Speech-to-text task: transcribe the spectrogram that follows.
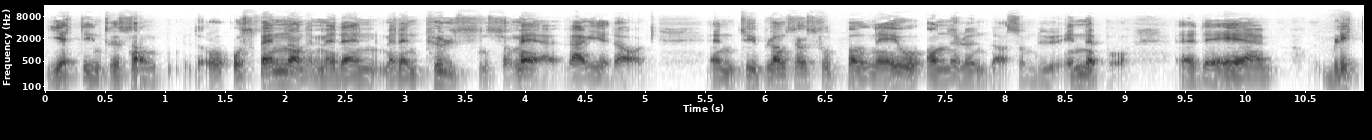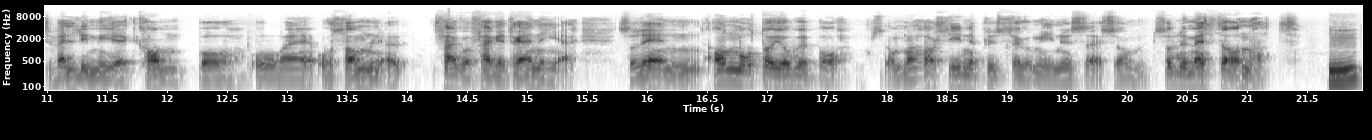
jätteintressant och, och spännande med den, med den pulsen som är varje dag en typ landslagsfotbollen är ju annorlunda som du är inne på. Eh, det är blivit väldigt mycket kamp och, och, eh, och samling, färre och färre träningar. Så det är en annan måte att jobba på som har sina plusser och minuser som, som det mesta annat. Mm.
